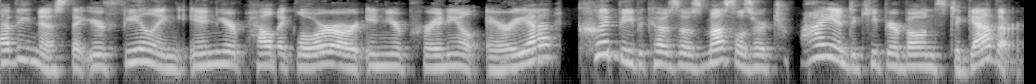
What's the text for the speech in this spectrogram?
heaviness that you're feeling in your pelvic floor or in your perineal area could be because those muscles are trying to keep your bones together.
